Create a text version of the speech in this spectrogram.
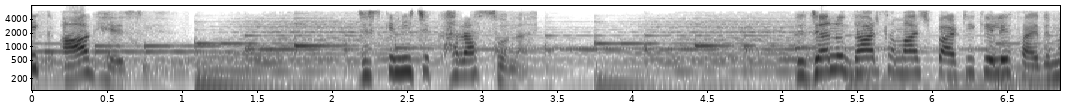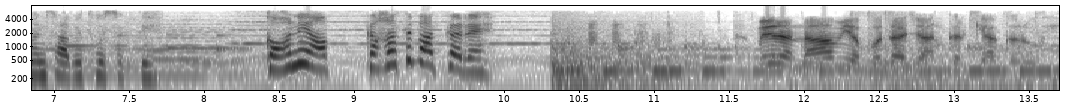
एक आग है इसमें। जिसके नीचे खरा सोना है। जो जन उद्धार समाज पार्टी के लिए फ़ायदेमंद साबित हो सकती है। कौन है आप? कहाँ से बात कर रहे हैं? मेरा नाम या पता जानकर क्या करोगी?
